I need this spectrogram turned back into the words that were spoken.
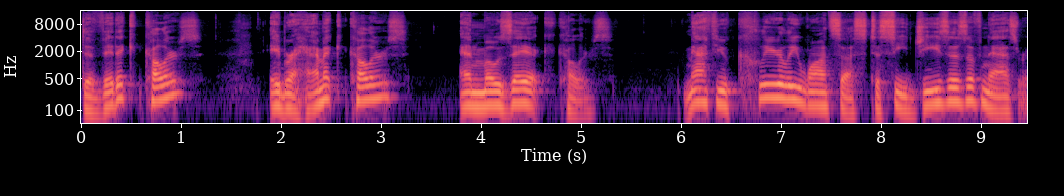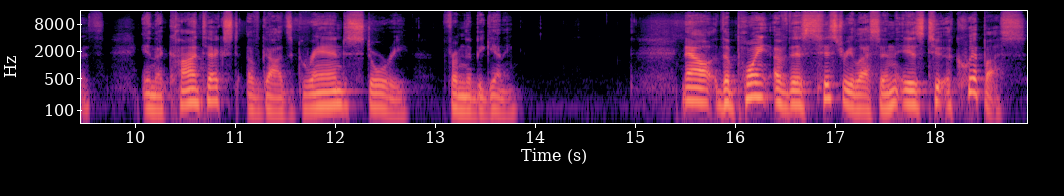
Davidic colors, Abrahamic colors, and Mosaic colors. Matthew clearly wants us to see Jesus of Nazareth in the context of God's grand story from the beginning. Now, the point of this history lesson is to equip us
